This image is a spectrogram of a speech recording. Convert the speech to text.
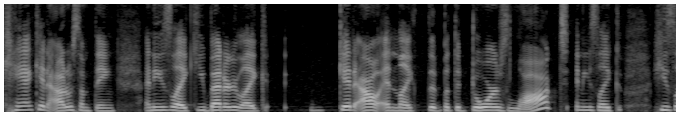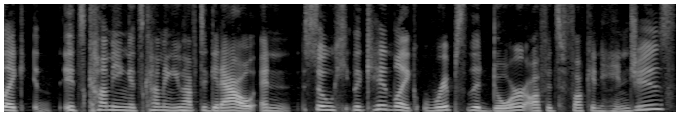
can't get out of something, and he's like, "You better like get out." And like the but the door's locked, and he's like, he's like, "It's coming, it's coming. You have to get out." And so he, the kid like rips the door off its fucking hinges,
